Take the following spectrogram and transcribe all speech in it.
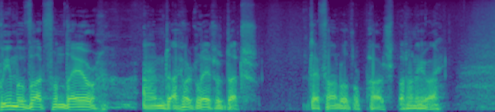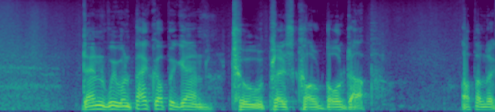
we moved out from there, and I heard later that they found other parts, but anyway. Then we went back up again to a place called Bu Dop, up on the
